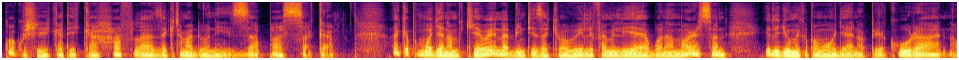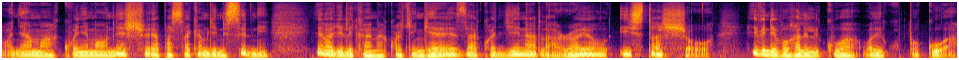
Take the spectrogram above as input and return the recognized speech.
kwa kushiriki katika hafla za kitamaduni za Pasaka akiwa pamoja na mkewe na binti zake wawili. Familia ya bwana Morrison ilijumuika pamoja na wapiga kura na wanyama kwenye maonyesho ya Pasaka mjini Sydney yanayojulikana kwa Kiingereza kwa jina la Royal Easter Show. Hivi ndivyo hali ilikuwa walipokuwa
